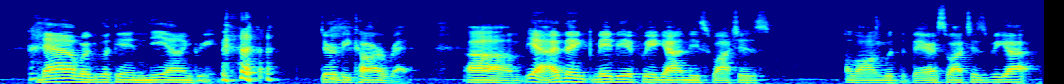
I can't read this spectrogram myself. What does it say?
now we're looking neon green. Derby car red. Um, yeah, I think maybe if we had gotten these swatches along with the Behr swatches we got,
